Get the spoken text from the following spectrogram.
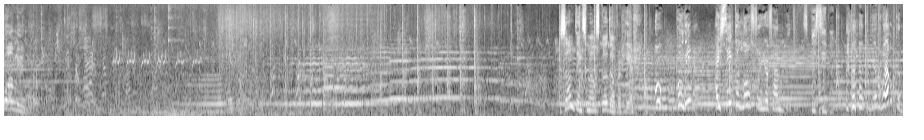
Colin. Something smells good over here. Oh, Polina, I saved a loaf for your family. Spasiba. You're welcome.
